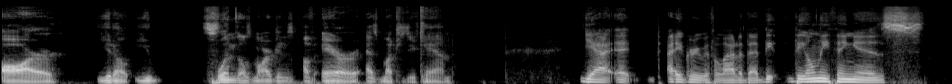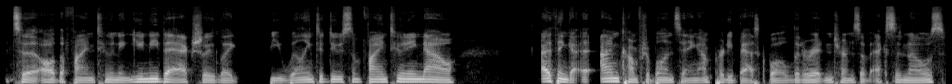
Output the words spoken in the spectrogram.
are, you know, you slim those margins of error as much as you can. Yeah, it, I agree with a lot of that. the The only thing is to all the fine tuning, you need to actually like be willing to do some fine tuning. Now, I think I, I'm comfortable in saying I'm pretty basketball literate in terms of X and O's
